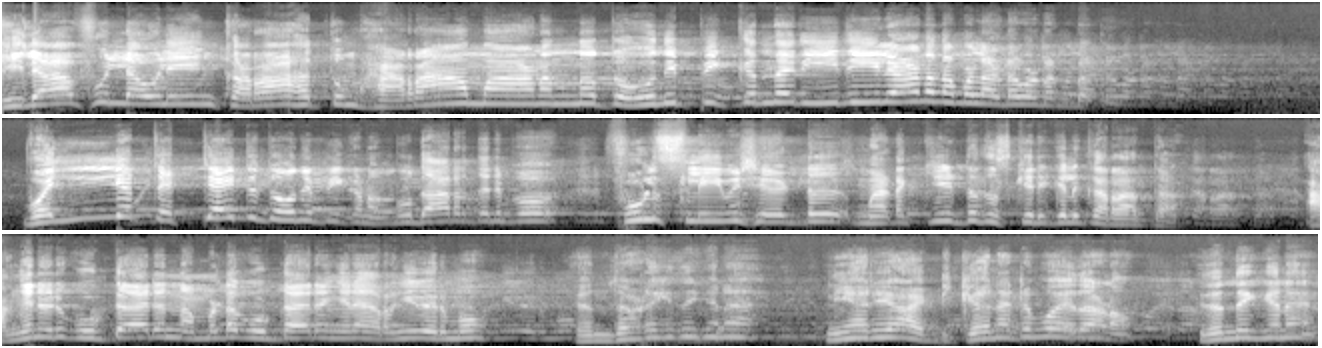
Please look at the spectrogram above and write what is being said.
ഖിലാഫുൽ ഔലയും കറാഹത്തും ഹറാമാണെന്ന് തോന്നിപ്പിക്കുന്ന രീതിയിലാണ് നമ്മൾ ഇടപെടേണ്ടത്. വലിയ തെറ്റായിട്ട് തോന്നിപ്പിക്കണം. ഉദാഹരണത്തിന് ഇപ്പോൾ ഫുൾ സ്ലീവ് ഷർട്ട് മടക്കിയിട്ട് നിസ്കരിക്കൽ കറാത്ത. അങ്ങനെ ഒരു കൂട്ടുകാരൻ നമ്മുടെ കൂട്ടുകാരൻ ഇങ്ങനെ ഇറങ്ങി വരുമോ എന്താടാ ഇത് ഇങ്ങനെ നീ ആരെയോ അടിക്കാനായിട്ട് പോയതാണോ? ഇതെന്താ ഇങ്ങനെ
